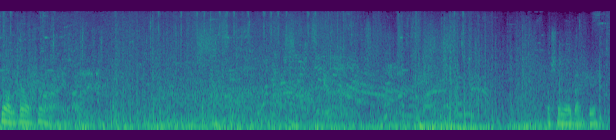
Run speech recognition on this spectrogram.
Come on, come on, come on. Push the way back here.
